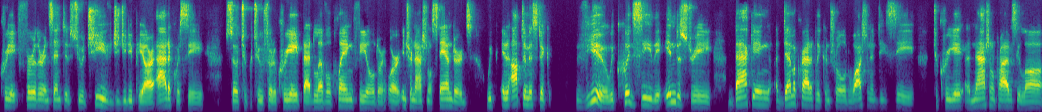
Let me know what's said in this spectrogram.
create further incentives to achieve GDPR adequacy. So to, to sort of create that level playing field or, or international standards we, in an optimistic view, we could see the industry backing a democratically controlled Washington, D.C. to create a national privacy law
